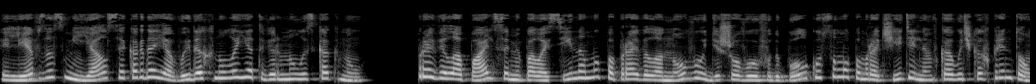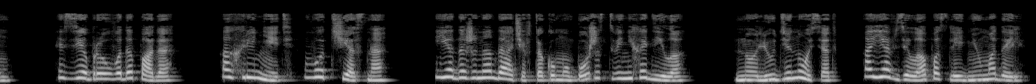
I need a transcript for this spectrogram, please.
Лев засмеялся, когда я выдохнула и отвернулась к окну. Провела пальцами по лосинам и поправила новую дешевую футболку с умопомрачительным в кавычках принтом. Зебра у водопада. Охренеть, вот честно. Я даже на даче в таком убожестве не ходила. Но люди носят, а я взяла последнюю модель.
